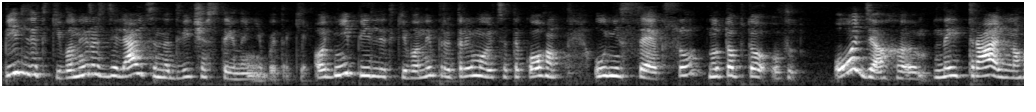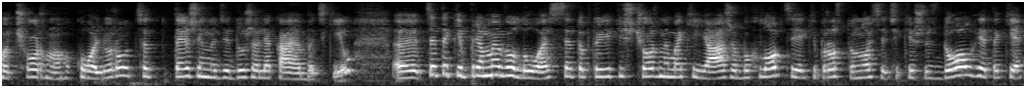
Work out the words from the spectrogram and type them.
Підлітки вони розділяються на дві частини, ніби такі. Одні підлітки вони притримуються такого унісексу, ну тобто одяг е, нейтрального чорного кольору, це теж іноді дуже лякає батьків. Е, це таке пряме волосся, тобто якийсь чорний макіяж, або хлопці, які просто носять якесь щось довге, таке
